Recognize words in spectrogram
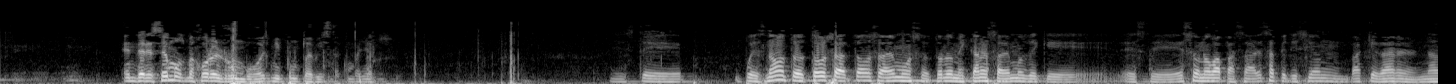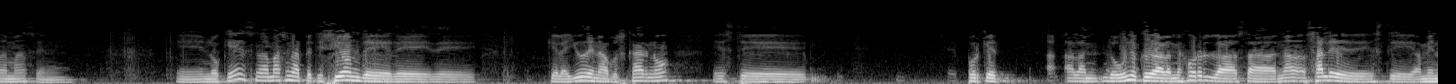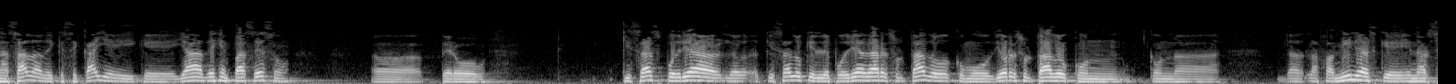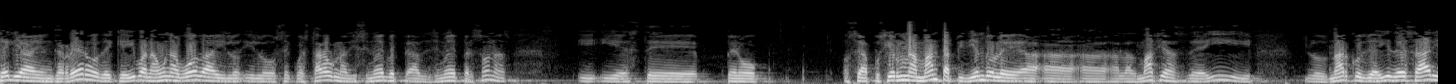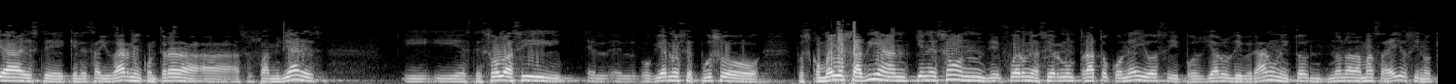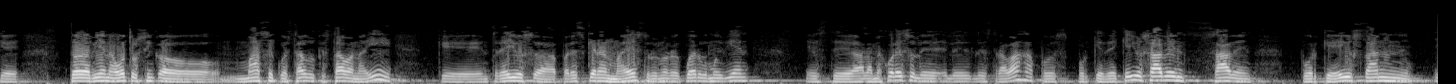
enderecemos mejor el rumbo, es mi punto de vista, compañeros. Este, pues no, todos, todos sabemos, todos los mexicanos sabemos de que este, eso no va a pasar, esa petición va a quedar nada más en, en lo que es, nada más una petición de que le ayuden a buscar, ¿no? Este, porque a, la, lo único que a lo mejor la, hasta nada, sale este, amenazada de que se calle y que ya dejen paz eso, uh, pero quizás podría quizás lo que le podría dar resultado como dio resultado con, con la, las familias que en Arcelia en Guerrero de que iban a una boda y lo, y lo secuestraron a 19 a 19 personas y, y, este pero o sea pusieron una manta pidiéndole a, a, las mafias de ahí los narcos de ahí de esa área este que les ayudaran a encontrar a, a sus familiares. Y, y, este solo así el, el, gobierno se puso pues como ellos sabían quiénes son fueron y hicieron un trato con ellos y pues ya los liberaron y todo, no nada más a ellos sino que todavía a otros cinco más secuestrados que estaban ahí que entre ellos uh, parece que eran maestros no recuerdo muy bien este a lo mejor eso le, le, les trabaja pues porque de que ellos saben saben porque ellos están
